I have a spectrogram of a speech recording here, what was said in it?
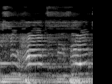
It's so happy,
